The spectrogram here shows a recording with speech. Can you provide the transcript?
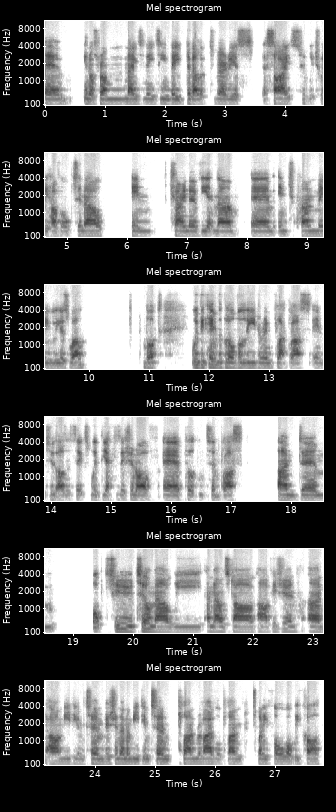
Um, you know, from 1918, they developed various sites, which we have up to now in China, Vietnam, um, in Japan mainly as well. But we became the global leader in flat glass in 2006 with the acquisition of uh, Pilkington Glass. And um, up to till now, we announced our, our vision and our medium term vision and a medium term plan, revival plan 24, what we call.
